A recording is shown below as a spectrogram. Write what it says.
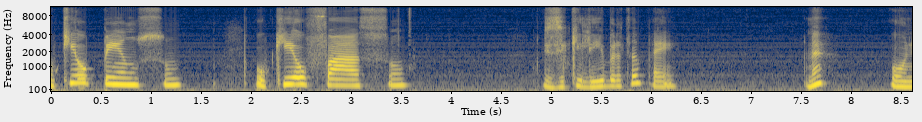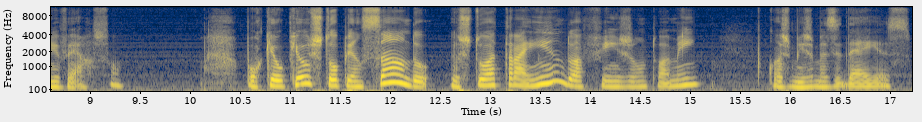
o que eu penso, o que eu faço, desequilibra também, né? O universo. Porque o que eu estou pensando, eu estou atraindo a fim junto a mim com as mesmas ideias.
